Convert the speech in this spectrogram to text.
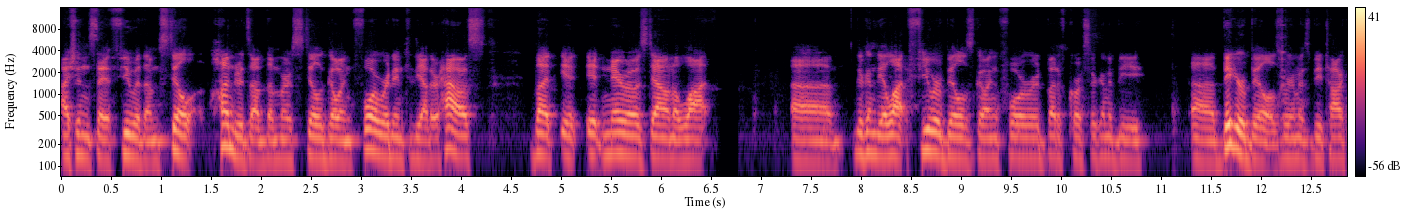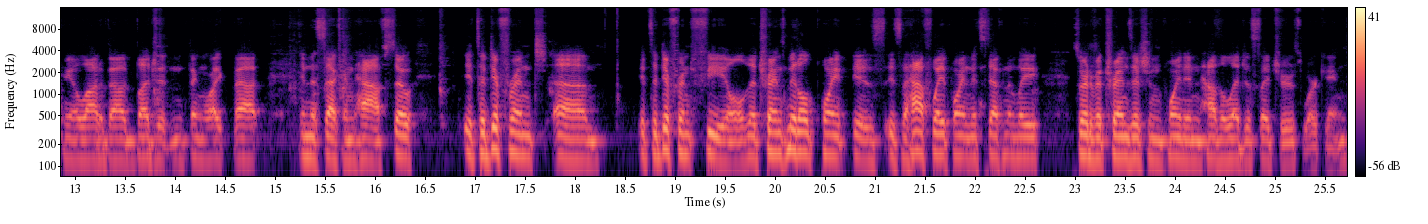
I shouldn't say a few of them, still hundreds of them are still going forward into the other house, but it, it narrows down a lot. Uh, there are going to be a lot fewer bills going forward, but of course, they're going to be uh, bigger bills. We're going to be talking a lot about budget and thing like that in the second half. So it's a different um, it's a different feel. The transmittal point is is the halfway point, and it's definitely sort of a transition point in how the legislature is working.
